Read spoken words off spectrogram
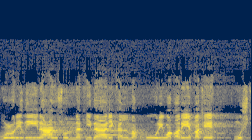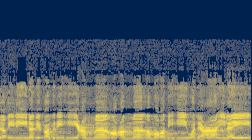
معرضين عن سنة ذلك المقبور وطريقته مشتغلين بقبره عما عما أمر به ودعا إليه.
